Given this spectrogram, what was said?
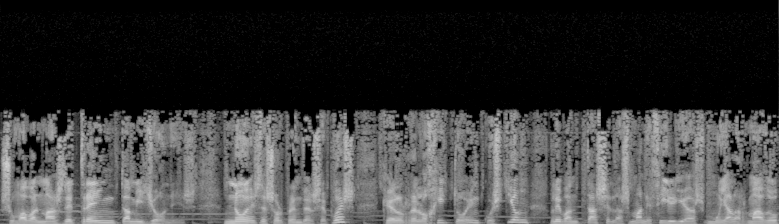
Sumaban más de 30 millones. No es de sorprenderse, pues, que el relojito en cuestión levantase las manecillas muy alarmado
